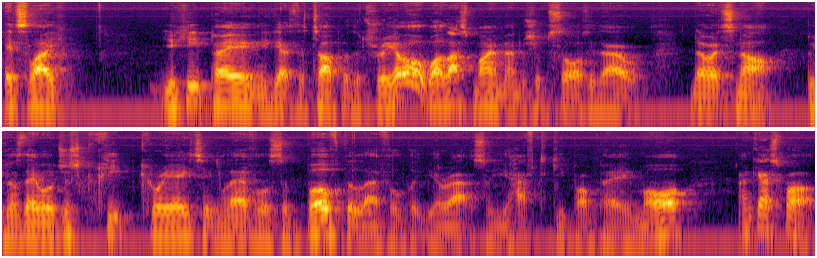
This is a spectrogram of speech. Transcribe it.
it's like you keep paying, you get to the top of the tree. Oh well, that's my membership sorted out. No, it's not because they will just keep creating levels above the level that you're at, so you have to keep on paying more. And guess what?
